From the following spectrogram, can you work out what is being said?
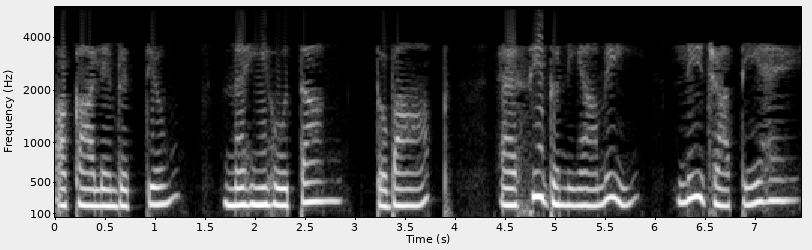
अकाल मृत्यु नहीं होता। तो बाप ऐसी दुनिया में ले जाते हैं।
